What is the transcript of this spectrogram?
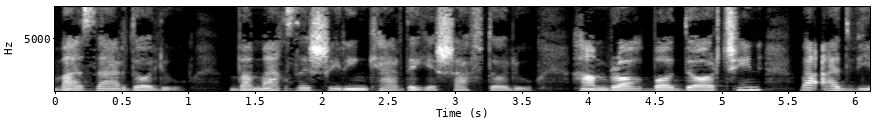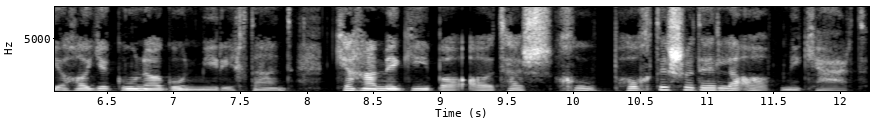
و زردالو و مغز شیرین کرده شفتالو همراه با دارچین و ادویه های گوناگون می ریختند که همگی با آتش خوب پخته شده لعاب می کرد.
